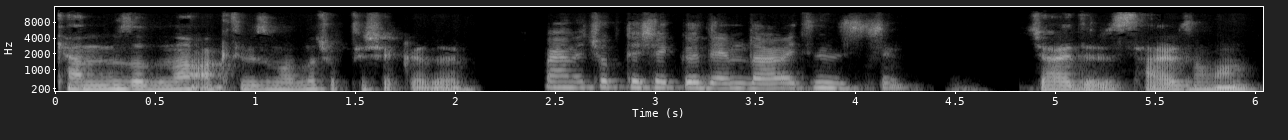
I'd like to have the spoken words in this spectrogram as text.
kendimiz adına, aktivizm adına çok teşekkür ederim. Ben de çok teşekkür ederim davetiniz için. Rica ederiz her zaman.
